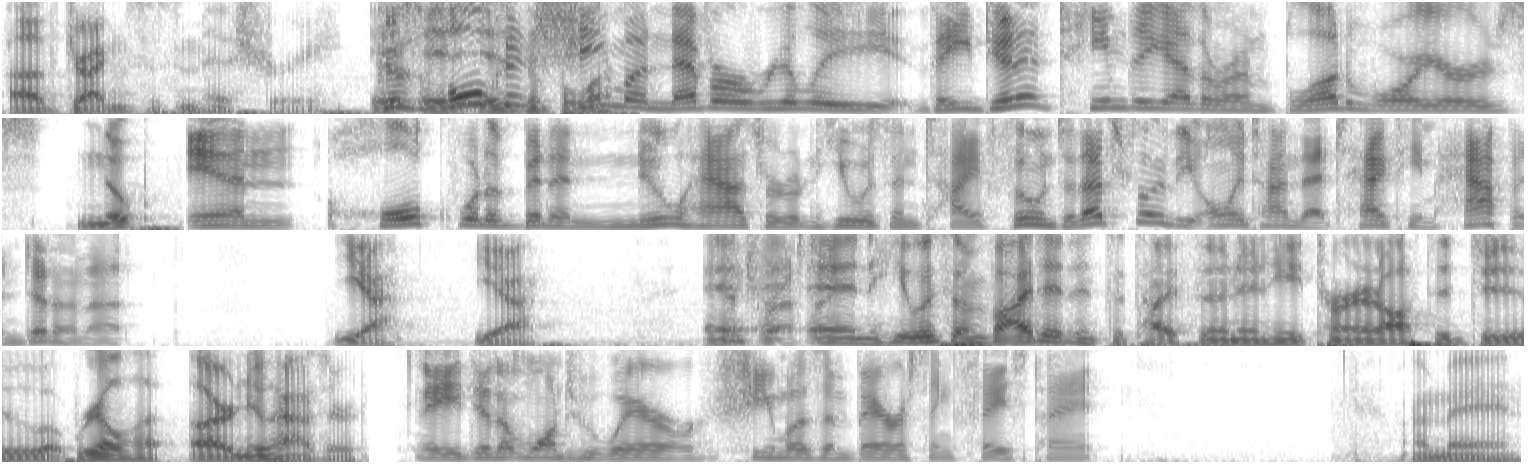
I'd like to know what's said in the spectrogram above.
of Dragon System history. Because Hulk and a blo- CIMA never really they didn't team together in Blood Warriors, Nope. and Hulk would have been a New Hazard when he was in Typhoon. So that's really the only time that tag team happened, didn't it? Yeah, yeah. And, Interesting. And he was invited into Typhoon, and he turned it off to do a real or New Hazard. He didn't want to wear CIMA's embarrassing face paint. I mean,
